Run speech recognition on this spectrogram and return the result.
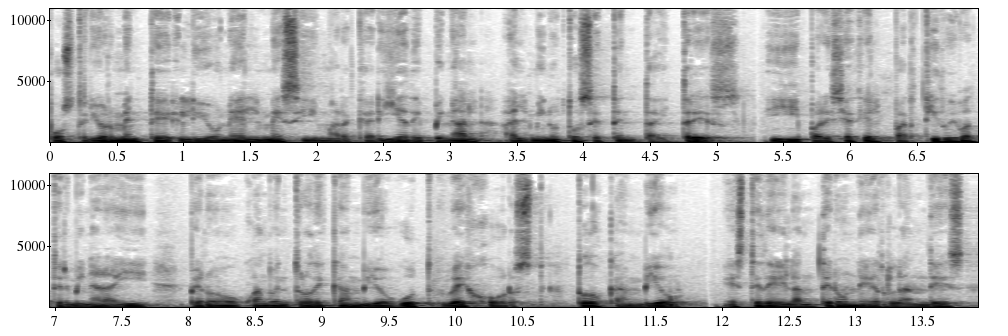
Posteriormente Lionel Messi marcaría de penal al minuto 73 y parecía que el partido iba a terminar ahí, pero cuando entró de cambio Wout Weghorst todo cambió. Este delantero neerlandés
